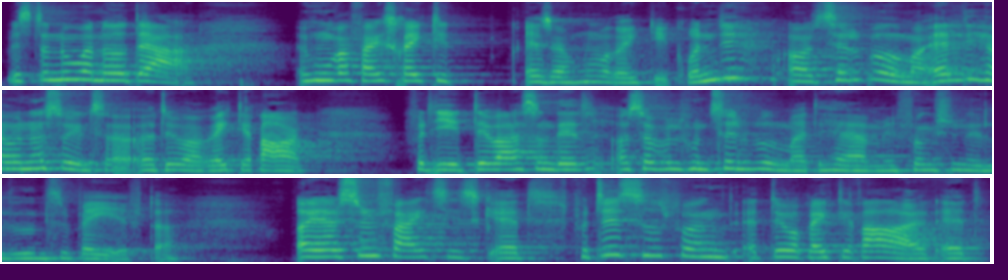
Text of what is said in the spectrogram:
hvis der nu var noget der, hun var faktisk rigtig, altså hun var rigtig grundig, og tilbød mig alle de her undersøgelser, og det var rigtig rart, fordi det var sådan lidt, og så ville hun tilbyde mig det her med funktionel lidelse bagefter. Og jeg synes faktisk, at på det tidspunkt, at det var rigtig rart, at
